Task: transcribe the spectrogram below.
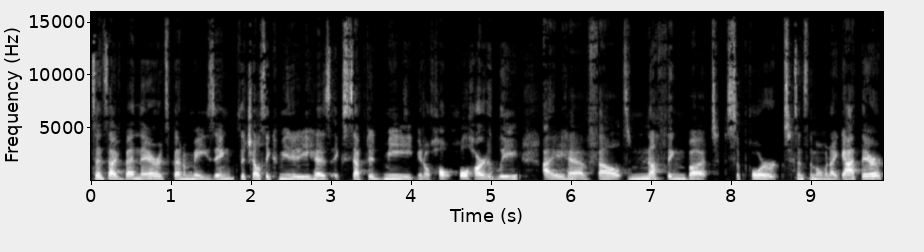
since i've been there it's been amazing the chelsea community has accepted me you know whole, wholeheartedly i have felt nothing but support since the moment I got there.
